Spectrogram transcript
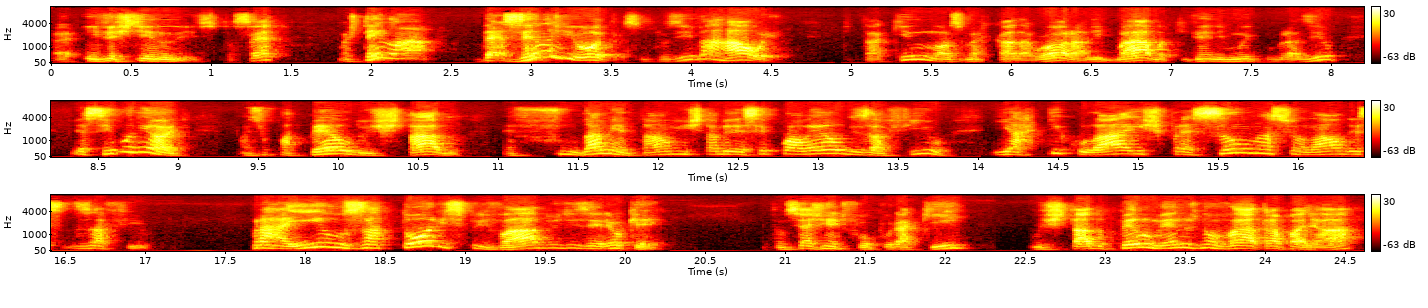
é, investindo nisso, tá certo? Mas tem lá dezenas de outras, inclusive a Huawei, que está aqui no nosso mercado agora, a Alibaba, que vende muito para o Brasil, e assim por diante. Mas o papel do Estado é fundamental em estabelecer qual é o desafio e articular a expressão nacional desse desafio. Para aí os atores privados dizerem, ok, então se a gente for por aqui, o Estado pelo menos não vai atrapalhar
